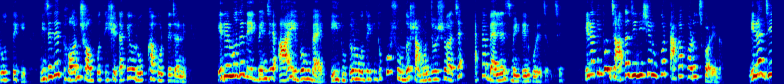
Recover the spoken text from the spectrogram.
প্রত্যেকে নিজেদের ধন সম্পত্তি সেটাকেও রক্ষা করতে জানে। এদের মধ্যে দেখবেন যে আয় এবং ব্যয়, এই দুটোর মধ্যে কিন্তু খুব সুন্দর সামঞ্জস্য আছে, একটা ব্যালেন্স মেনটেন করে চলছে। এরা কিন্তু যাতা জিনিসের উপর টাকা খরচ করে না। এরা যে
